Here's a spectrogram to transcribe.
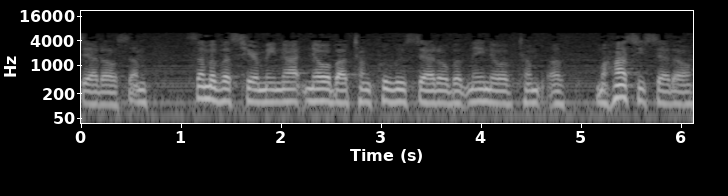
Sayadaw. Some, some of us here may not know about Taungpulu Sayadaw, but may know of, of Mahasi Sayadaw.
